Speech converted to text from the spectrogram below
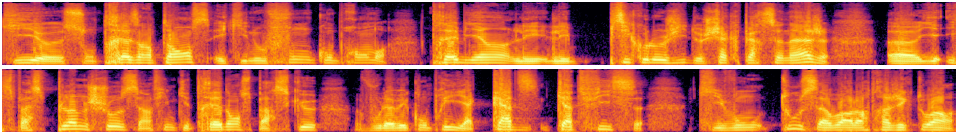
qui euh, sont très intenses et qui nous font comprendre très bien les psychologies de chaque personnage. Euh, il, se passe plein de choses. C'est un film qui est très dense parce que, vous l'avez compris, il y a quatre, fils qui vont tous avoir leur trajectoire,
